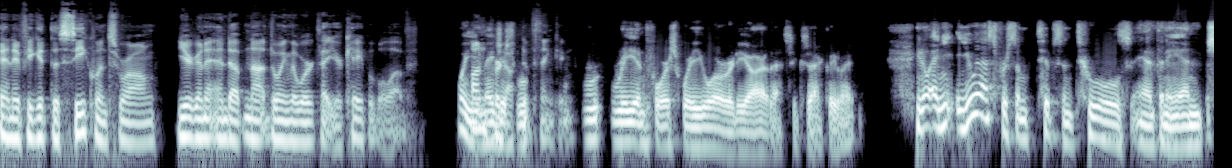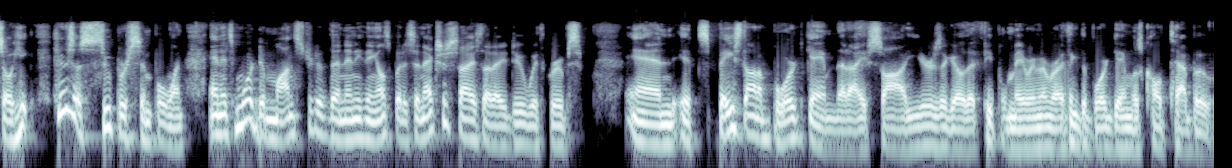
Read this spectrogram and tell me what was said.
And if you get the sequence wrong, you're going to end up not doing the work that you're capable of. Well, you may just Unproductive thinking. re- reinforce where you already are. That's exactly right. You know, and you, you asked for some tips and tools, Anthony. And so he, here's a super simple one. And it's more demonstrative than anything else, but it's an exercise that I do with groups. And it's based on a board game that I saw years ago that people may remember. I think the board game was called Taboo.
